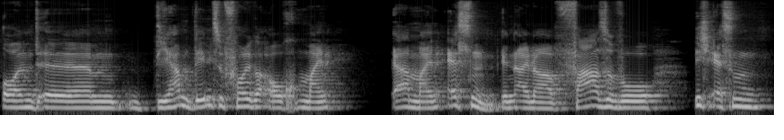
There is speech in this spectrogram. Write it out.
Und ähm, die haben demzufolge auch mein ja, mein Essen in einer Phase, wo ich Essen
